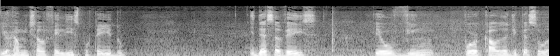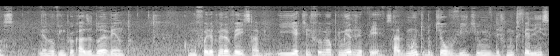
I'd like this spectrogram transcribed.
eu realmente estava feliz por ter ido. E dessa vez eu vim por causa de pessoas. Eu não vim por causa do evento, como foi da primeira vez, sabe? E aquele foi o meu primeiro GP, sabe? Muito do que eu vi que me deixou muito feliz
